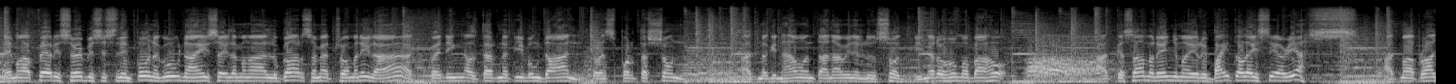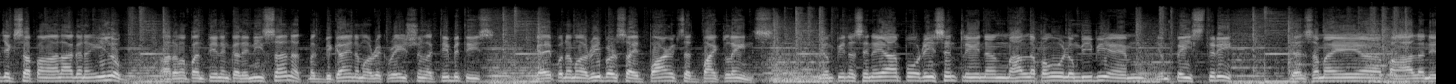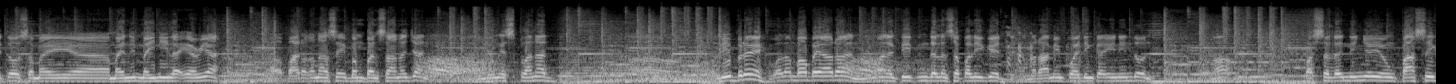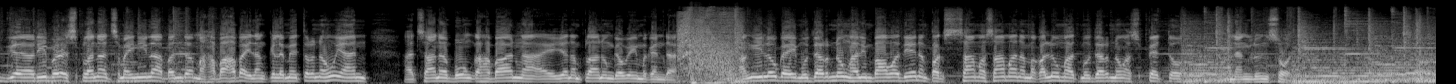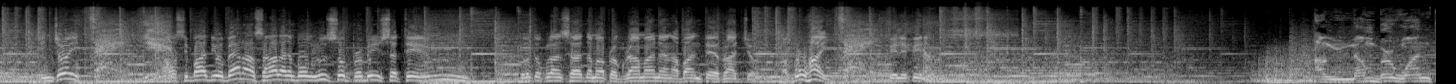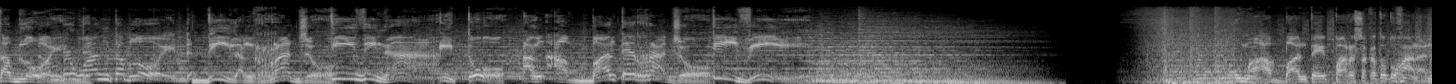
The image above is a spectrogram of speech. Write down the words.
may mga ferry services din po nag-uugnay sa ilang mga lugar sa Metro Manila at pwedeng alternatibong daan, transportasyon at maginhawang tanawin ng lungsod. Di na mabaho. At kasama rin yung mga revitalized areas at mga projects sa pangalaga ng ilog para mapantil ang kalinisan at magbigay ng mga recreational activities gaya po ng mga riverside parks at bike lanes. Yung pinasinayaan po recently ng mahal na Pangulong BBM, yung Phase 3 Diyan sa may ah, pangalan nito, sa may May- Maynila area. Ah, para ka nasa ibang bansa na dyan. Yung Esplanade. Ah, libre, walang babayaran. Yung mga nagtitinda lang sa paligid. Maraming pwedeng kainin doon. Ah, pasalan ninyo yung Pasig ah, River Esplanade sa Maynila. Banda, mahaba-haba. Ilang kilometro na ho yan. At sana buong kahabaan nga ay yan ang planong gawing maganda. Ang ilog ay modernong halimbawa din ng pagsama-sama ng makaluma at modernong aspeto ng lungsod. Enjoy! Ako si Badio Vera sa ngalan ng buong Luzon Provincia Team. Tutok lang sa mga programa ng Abante Radio. Mabuhay! Pilipinas! Ang number one tabloid. Number one tabloid. Di lang radyo. TV na. Ito ang Abante Radyo TV. Umaabante para sa katotohanan.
